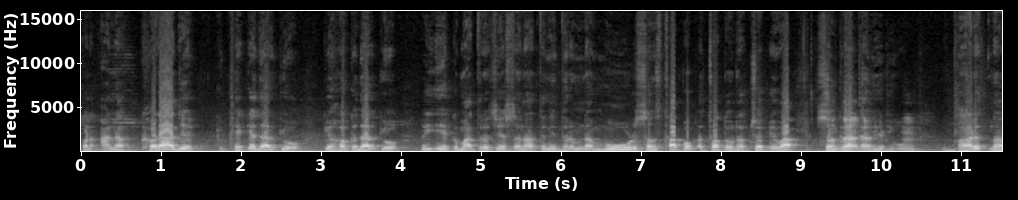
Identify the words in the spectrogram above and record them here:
પણ આના ખરા જે ઠેકેદાર કયો કે હકદાર કયો તો એ એક માત્ર છે સનાતની ધર્મના મૂળ સંસ્થાપક અથવા તો રક્ષક એવા શંકરાચાર્ય જીવો હમ. ભારતના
